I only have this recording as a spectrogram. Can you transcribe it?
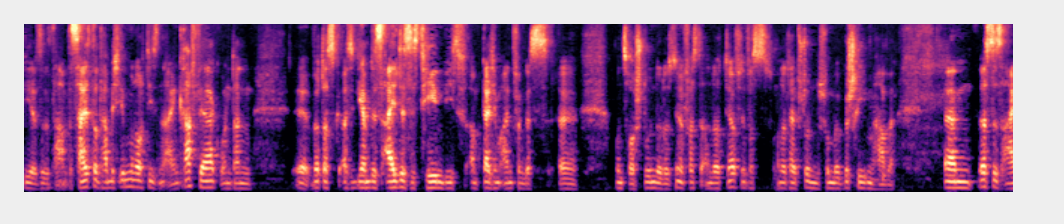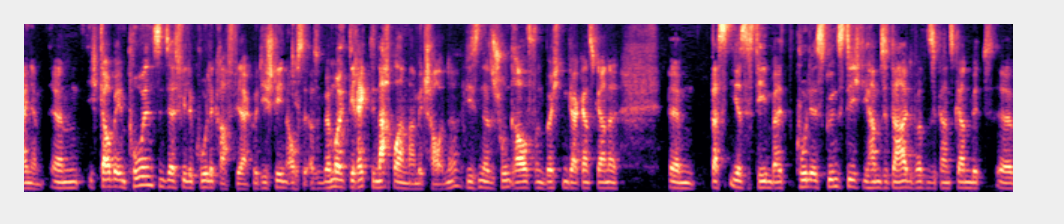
die also das haben. Das heißt, dort habe ich immer noch diesen einen Kraftwerk und dann äh, wird das, also die haben das alte System, wie es am, gleich am Anfang des, äh, unserer Stunde, das sind ja fast anderthalb, ja, fast anderthalb Stunden schon mal beschrieben habe. Ähm, das ist das eine. Ähm, ich glaube, in Polen sind sehr viele Kohlekraftwerke, die stehen auch, also wenn man direkt die Nachbarn mal mitschaut, ne, die sind also schon drauf und möchten ja ganz gerne ähm, dass ihr System, weil Kohle ist günstig, die haben sie da, die würden sie ganz gern mit, äh,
